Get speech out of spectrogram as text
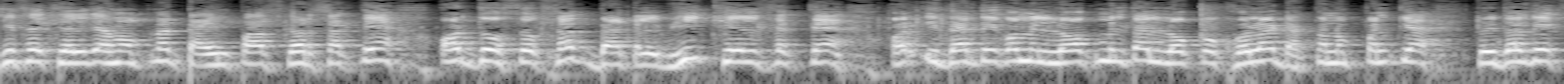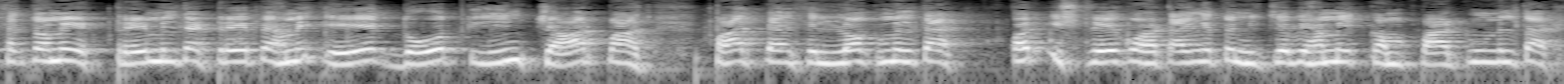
जिसे खेल के हम अपना टाइम पास कर सकते हैं और दोस्तों के साथ बैटल भी खेल सकते हैं। और इधर देखो हमें लॉक मिलता है लॉक को खोला, ढक्कन ओपन किया। तो इधर देख सकते हो हमें ट्रे मिलता है ट्रे पे हमें एक, दो, तीन, चार, पाँच पाँच पेंसिल लॉक मिलता है। और इस ट्रे को हटाएँगे तो नीचे भी हमें एक कंपार्टमेंट मिलता है।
